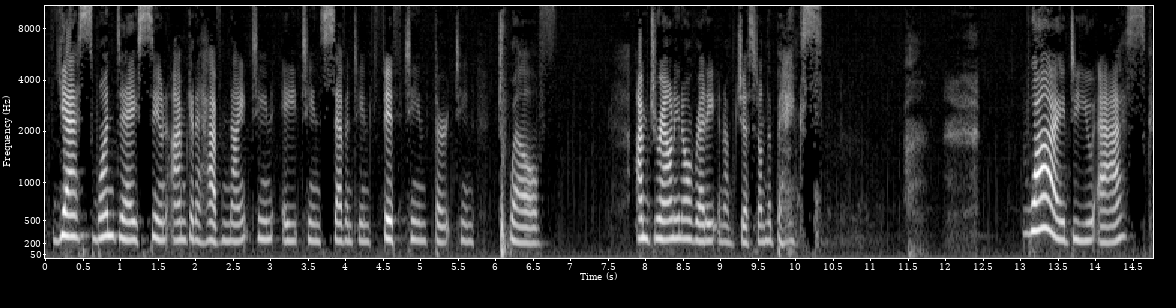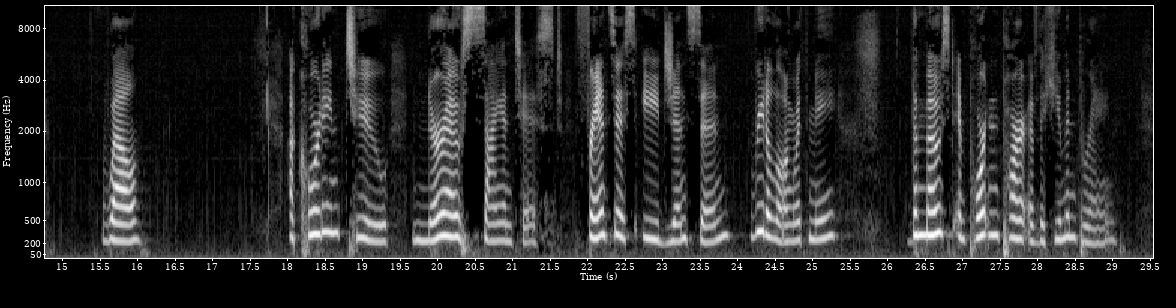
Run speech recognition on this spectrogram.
Yes, one day soon I'm going to have 19, 18, 17, 15, 13, 12. I'm drowning already and I'm just on the banks. Why, do you ask? Well, according to neuroscientist Frances E. Jensen, read along with me. The most important part of the human brain,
